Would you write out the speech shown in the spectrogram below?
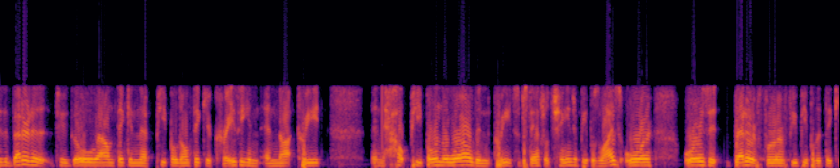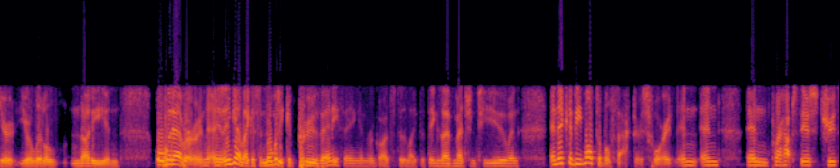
Is it better to to go around thinking that people don't think you're crazy and and not create and help people in the world and create substantial change in people's lives, or or is it better for a few people to think you're you're a little nutty and or whatever. And, and again, like I said, nobody could prove anything in regards to like the things I've mentioned to you, and and there could be multiple factors for it, and and and perhaps there's truths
